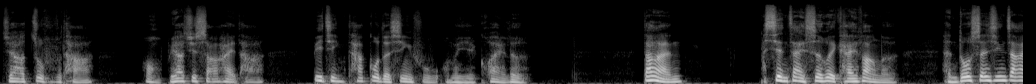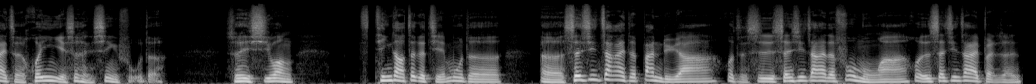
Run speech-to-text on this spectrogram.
就要祝福他哦，不要去伤害他，毕竟他过得幸福，我们也快乐。当然，现在社会开放了，很多身心障碍者婚姻也是很幸福的，所以希望听到这个节目的。呃，身心障碍的伴侣啊，或者是身心障碍的父母啊，或者是身心障碍本人，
